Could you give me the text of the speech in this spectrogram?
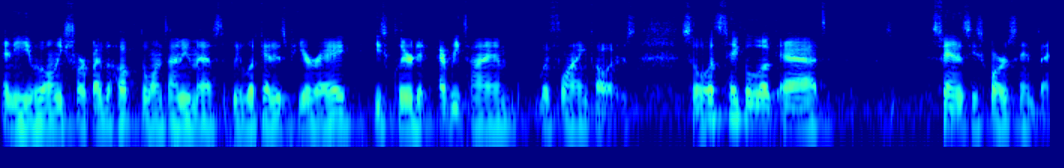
and he was only short by the hook the one time he missed. If we look at his PRA, he's cleared it every time with flying colors. So let's take a look at his fantasy score, same thing.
